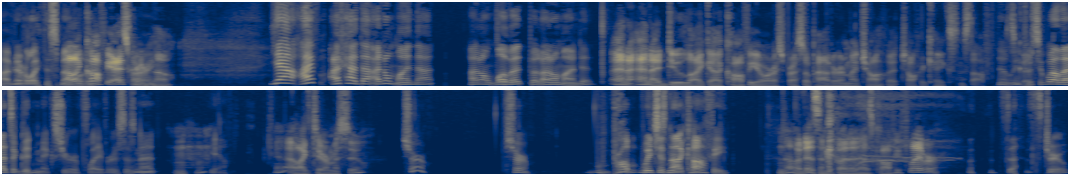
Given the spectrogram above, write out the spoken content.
I've never liked the smell I like of it. coffee ice cream Sorry. though, Yeah, I've I've had that. I don't mind that. I don't love it, but I don't mind it. and I- and I do like a coffee or espresso powder in my chocolate chocolate cakes and stuff. No, That's good. interesting. Well, that's a good mixture of flavors, isn't it? Mhm. Yeah. yeah, I like tiramisu. Sure, sure. Prob- which is not coffee. No, it isn't, but it has coffee flavor. That's true.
